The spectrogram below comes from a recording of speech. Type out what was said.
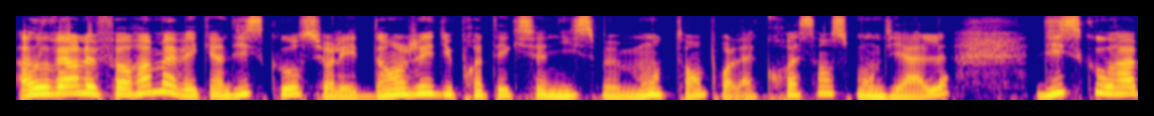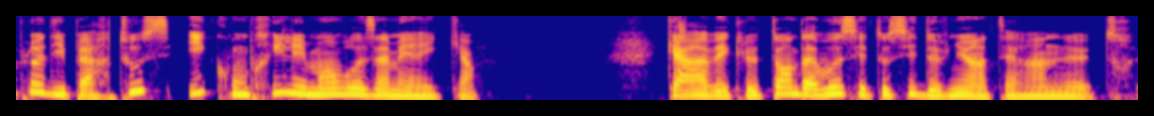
a ouvert le forum avec un discours sur les dangers du protectionnisme montant pour la croissance mondiale, discours applaudi par tous, y compris les membres américains. Car avec le temps, Davos est aussi devenu un terrain neutre,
